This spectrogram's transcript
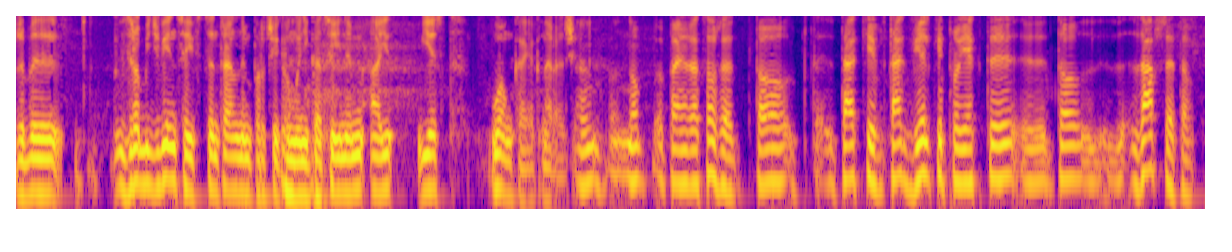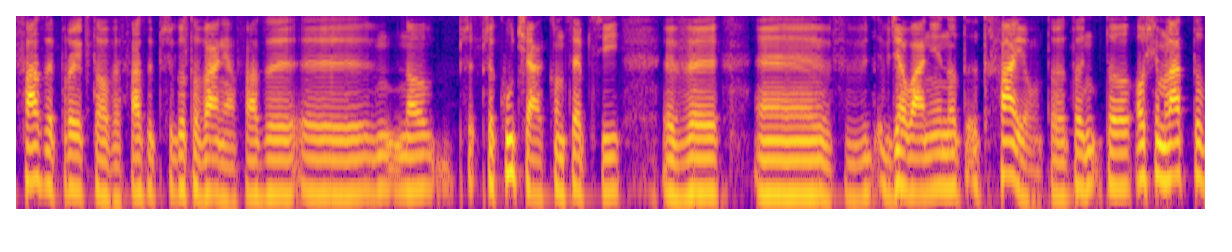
żeby zrobić więcej w Centralnym Porcie Komunikacyjnym, a je- jest łąka jak na razie. No, panie redaktorze, to takie, tak wielkie projekty, y, to zawsze te fazy projektowe, fazy przygotowania, fazy y, no, prze, przekucia koncepcji w, e, w, w działanie no, trwają. To, to, to 8 lat to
